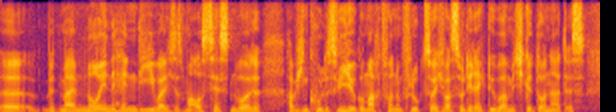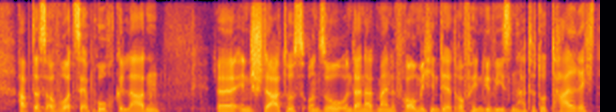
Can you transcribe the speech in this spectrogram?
äh, mit meinem neuen Handy, weil ich das mal austesten wollte, habe ich ein cooles Video gemacht von einem Flugzeug, was so direkt über mich gedonnert ist. Habe das auf WhatsApp hochgeladen äh, in Status und so. Und dann hat meine Frau mich hinterher darauf hingewiesen, hatte total recht.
